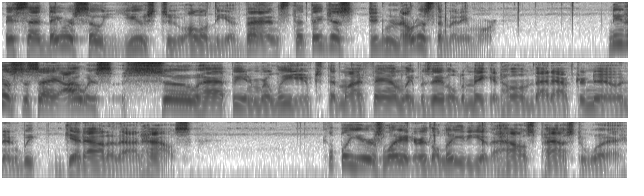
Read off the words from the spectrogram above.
They said they were so used to all of the events that they just didn't notice them anymore. Needless to say, I was so happy and relieved that my family was able to make it home that afternoon and we could get out of that house. A couple years later, the lady of the house passed away,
